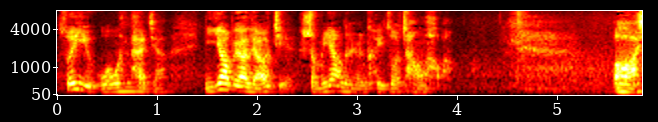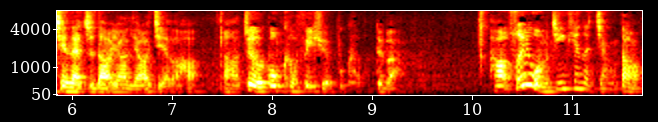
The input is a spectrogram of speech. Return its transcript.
所以我问大家，你要不要了解什么样的人可以做长老？哦，现在知道要了解了哈啊，这个功课非学不可，对吧？好，所以我们今天的讲道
